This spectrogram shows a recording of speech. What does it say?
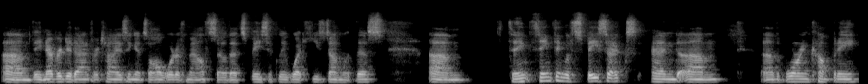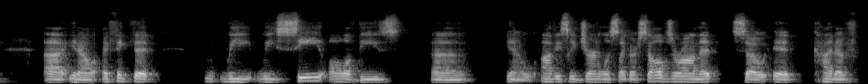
Um, they never did advertising; it's all word of mouth. So that's basically what he's done with this. Um, same same thing with SpaceX and um, uh, the Boring Company. Uh, you know, I think that we we see all of these. Uh, you know, obviously journalists like ourselves are on it, so it kind of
